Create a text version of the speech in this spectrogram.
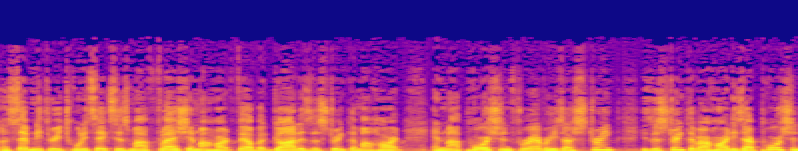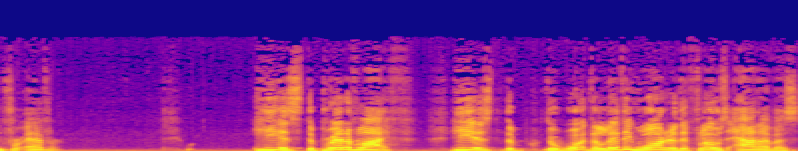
uh, 73, 26 is my flesh and my heart fail, but God is the strength of my heart and my portion forever. He's our strength. He's the strength of our heart. He's our portion forever. He is the bread of life. He is the, the, the living water that flows out of us.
